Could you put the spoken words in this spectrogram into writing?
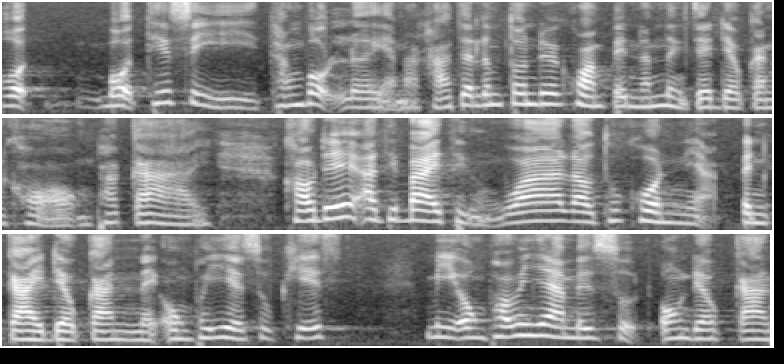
บทบทที่ 4 ทั้งบทเลยนะคะ จะเริ่มต้นด้วยความเป็นน้ำหนึ่งใจเดียวกันของพระกาย เขาได้อธิบายถึงว่าเราทุกคนเนี่ยเป็นกายเดียวกันในองค์พระเยซูคริสต์มีองค์พระวิญญาณบริสุทธิ์องค์เดียวกัน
